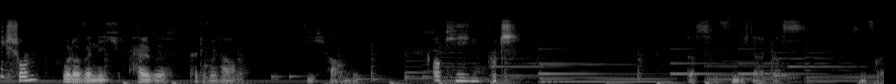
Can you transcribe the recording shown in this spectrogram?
ich schon. Oder wenn ich halbe Kartoffeln habe, die ich haben will. Okay, gut. Das finde ich da etwas sinnfrei.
